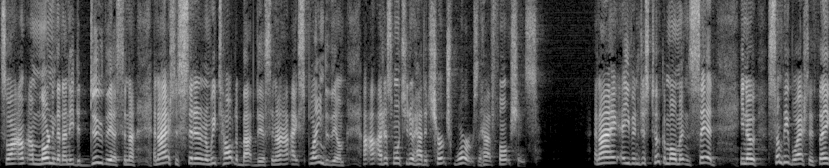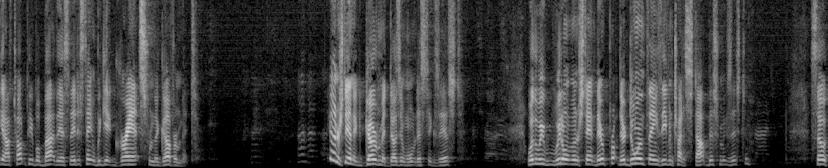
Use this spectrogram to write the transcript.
So I, I'm learning that I need to do this, and I, and I actually sit in and we talked about this, and I, I explained to them, I, I just want you to know how the church works and how it functions. And I even just took a moment and said, you know, some people actually think, and I've talked to people about this, they just think we get grants from the government. You understand that government doesn't want this to exist? Whether we, we don't understand, they're, they're doing things to even try to stop this from existing. So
